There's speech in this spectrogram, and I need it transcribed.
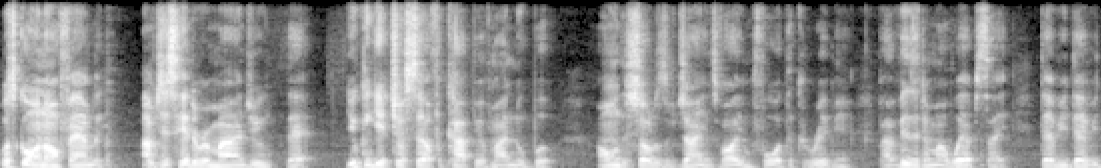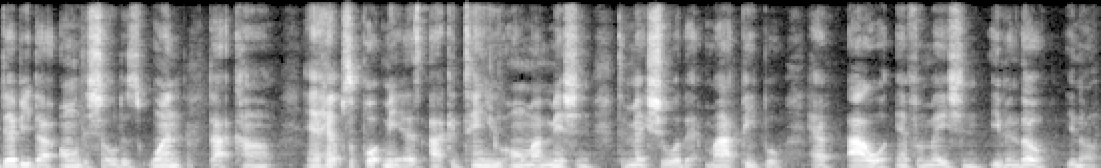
What's going on, family? I'm just here to remind you that you can get yourself a copy of my new book, On the Shoulders of Giants, Volume 4 of the Caribbean, by visiting my website, www.ontheshoulders1.com, and help support me as I continue on my mission to make sure that my people have our information, even though, you know,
